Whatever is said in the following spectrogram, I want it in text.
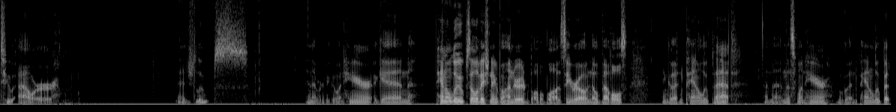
to our edge loops. And then we're going to go in here again. Panel loops, elevation negative 100, blah, blah, blah, zero, no bevels and go ahead and panel loop that. And then this one here, we'll go ahead and panel loop it.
